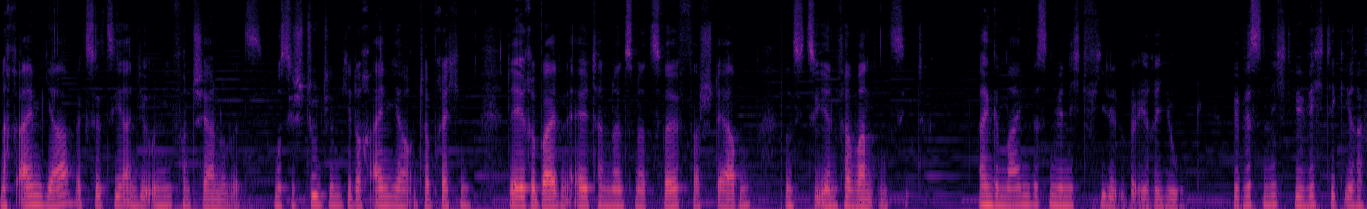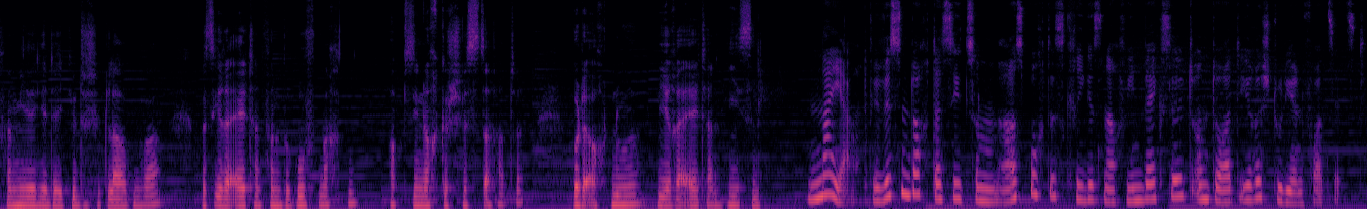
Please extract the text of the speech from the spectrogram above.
Nach einem Jahr wechselt sie an die Uni von Tschernowitz, muss ihr Studium jedoch ein Jahr unterbrechen, da ihre beiden Eltern 1912 versterben und sie zu ihren Verwandten zieht. Allgemein wissen wir nicht viel über ihre Jugend. Wir wissen nicht, wie wichtig ihrer Familie der jüdische Glauben war was ihre Eltern von Beruf machten, ob sie noch Geschwister hatte oder auch nur, wie ihre Eltern hießen. Naja, wir wissen doch, dass sie zum Ausbruch des Krieges nach Wien wechselt und dort ihre Studien fortsetzt.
